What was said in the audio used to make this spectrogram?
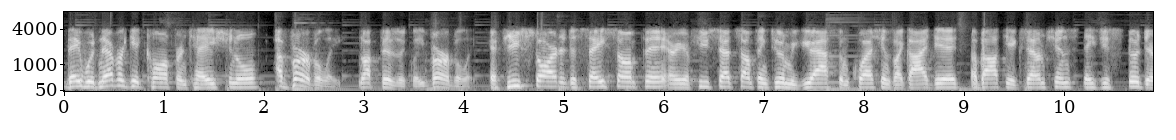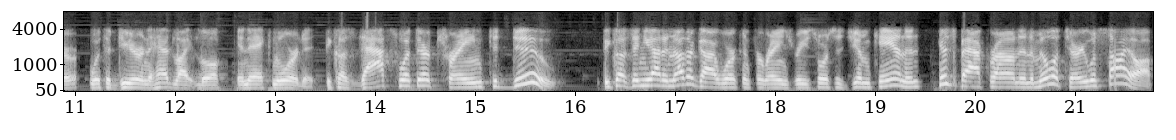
They would never get confrontational uh, verbally, not physically, verbally. If you started to say something or if you said something to them, if you asked them questions like I did about the exemptions, they just stood there with a deer in the headlight look and they ignored it because that's what they're trained to do. Because then you had another guy working for Range Resources, Jim Cannon. His background in the military was PSYOPs,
